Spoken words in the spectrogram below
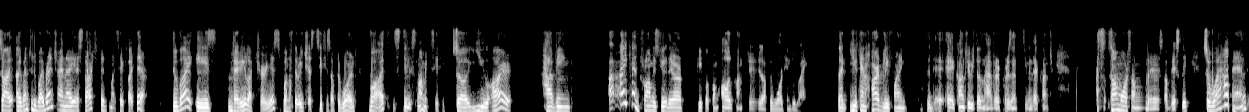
So I, I went to Dubai branch and I started my sex life there. Dubai is very luxurious, one of the richest cities of the world, but it's still Islamic city. So you are having. I, I can promise you there are people from all countries of the world in Dubai. Like you can hardly find a country which doesn't have a representative in that country. Some more, some less, obviously. So what happened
